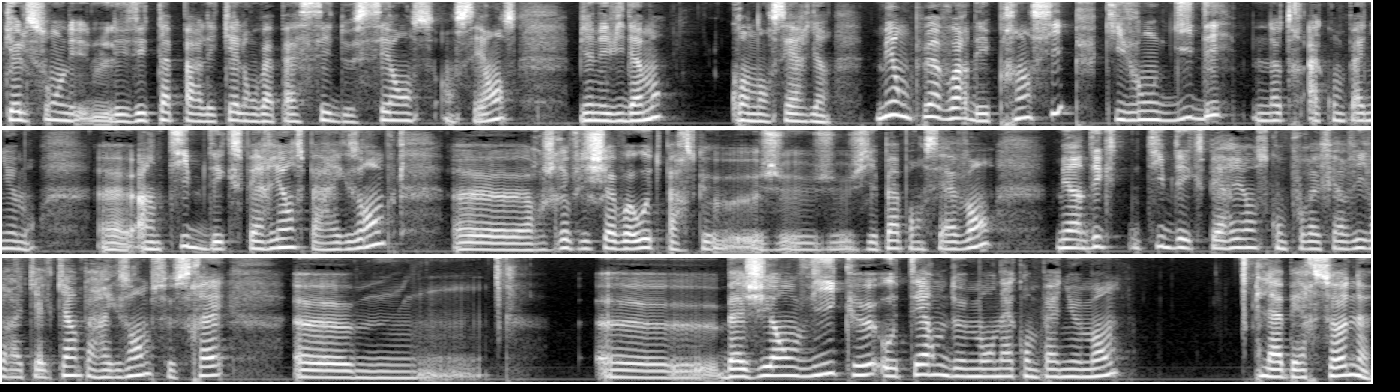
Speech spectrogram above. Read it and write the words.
quelles sont les, étapes par lesquelles on va passer de séance en séance. Bien évidemment qu'on n'en sait rien. Mais on peut avoir des principes qui vont guider notre accompagnement. Euh, un type d'expérience, par exemple, alors je réfléchis à voix haute parce que je n'y ai pas pensé avant, mais un type d'expérience qu'on pourrait faire vivre à quelqu'un, par exemple, ce serait... Euh, bah, j'ai envie que au terme de mon accompagnement, la personne,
